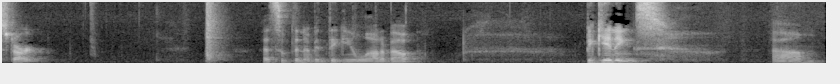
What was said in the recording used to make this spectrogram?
start. That's something I've been thinking a lot about. Beginnings. Um,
